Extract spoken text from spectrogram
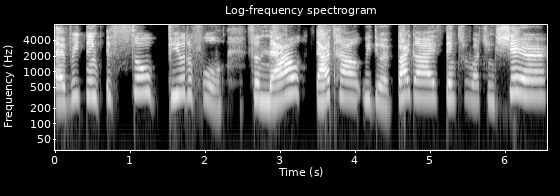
everything is so beautiful. So now that's how we do it. Bye guys. Thanks for watching. Share.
